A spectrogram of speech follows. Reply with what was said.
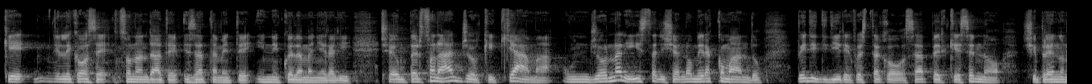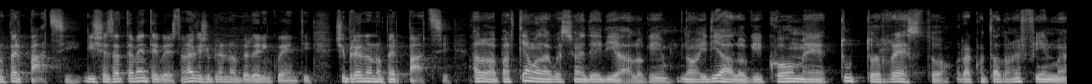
che le cose sono andate esattamente in quella maniera lì. C'è un personaggio che chiama un giornalista dicendo mi raccomando, vedi di dire questa cosa perché se no ci prendono per pazzi. Dice esattamente questo, non è che ci prendono per delinquenti, ci prendono per pazzi. Allora, partiamo dalla questione dei dialoghi. No, I dialoghi, come tutto il resto raccontato nel film,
